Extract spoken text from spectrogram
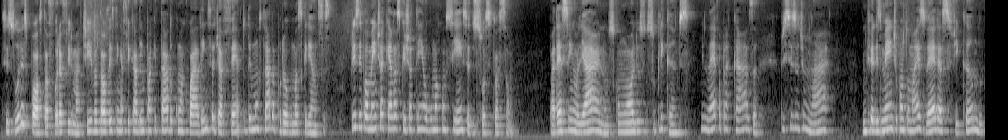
Se sua resposta for afirmativa, talvez tenha ficado impactado com a carência de afeto demonstrada por algumas crianças, principalmente aquelas que já têm alguma consciência de sua situação. Parecem olhar-nos com olhos suplicantes. Me leva para casa, preciso de um lar. Infelizmente, quanto mais velhas ficando,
